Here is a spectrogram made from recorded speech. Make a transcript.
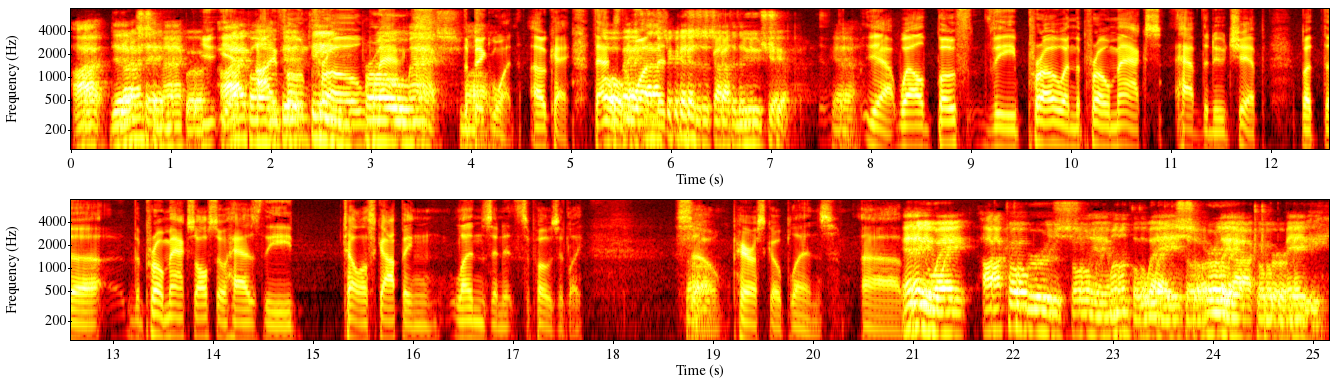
I did I say MacBook? You- yeah, iPhone, iPhone 15 Pro, Pro, Max, Max, The big one. Okay, that's oh, the that- one that's that. because it's got the new chip. Yeah. Yeah, well, both the Pro and the Pro Max have the new chip, but the the Pro Max also has the telescoping lens in it, supposedly. So Oh. periscope lens. Uh, Anyway, October is only a month away, so early October maybe.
